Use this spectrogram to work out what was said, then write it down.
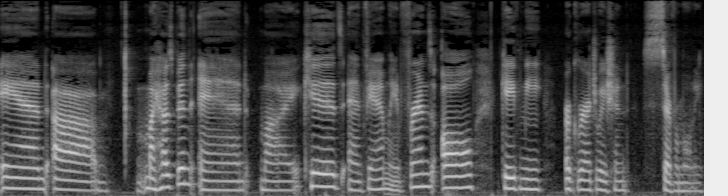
And um, my husband and my kids and family and friends all gave me a graduation ceremony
